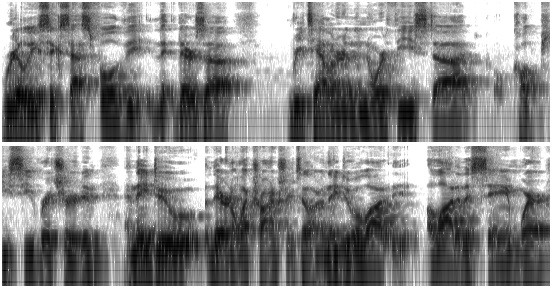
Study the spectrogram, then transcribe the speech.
really successful. The, the, there's a retailer in the Northeast, uh, called PC Richard, and and they do they're an electronics retailer, and they do a lot a lot of the same. Where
